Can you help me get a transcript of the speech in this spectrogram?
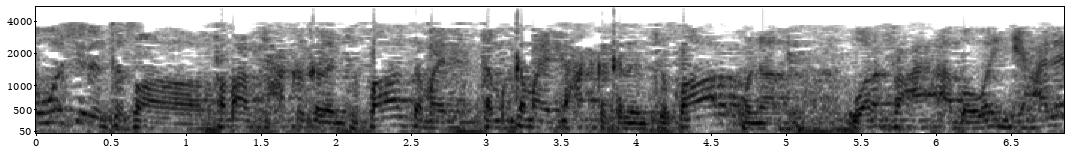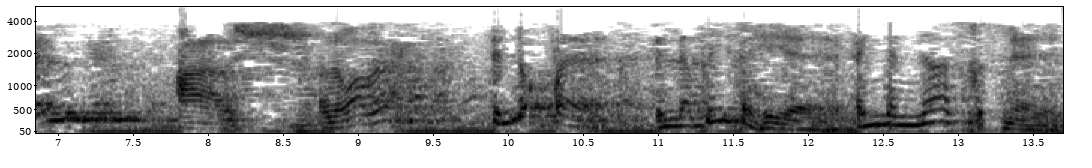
أول شيء الانتصار. طبعا تحقق الانتصار كما يتحقق الانتصار هناك ورفع أبويه على العرش. هذا واضح؟ النقطة اللطيفة هي أن الناس قسمين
